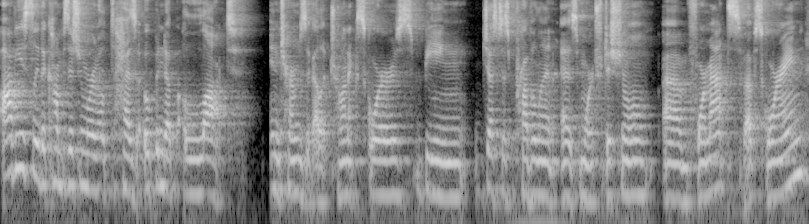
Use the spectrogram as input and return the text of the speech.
Obviously, the composition world has opened up a lot in terms of electronic scores being just as prevalent as more traditional um, formats of scoring.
